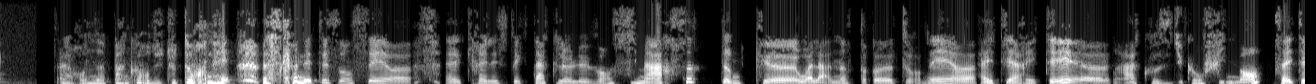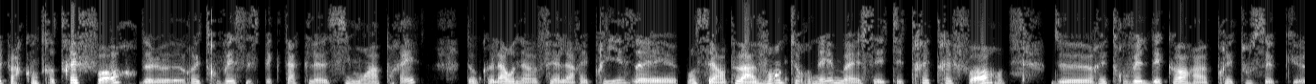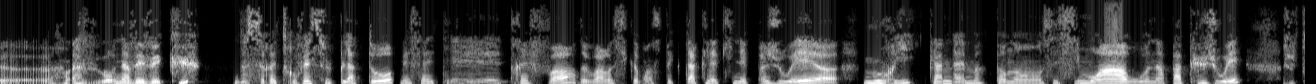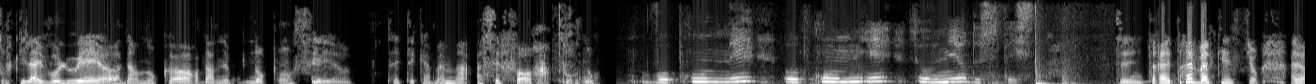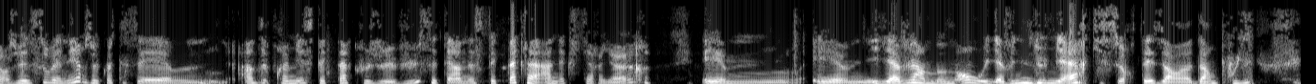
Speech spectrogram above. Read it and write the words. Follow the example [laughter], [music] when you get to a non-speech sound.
Alors on n'a pas encore du tout tourné [laughs] parce qu'on était censé euh, euh, créer les spectacles le 26 mars. Donc euh, voilà, notre tournée euh, a été arrêtée euh, à cause du confinement. Ça a été par contre très fort de retrouver ces spectacles six mois après. Donc là, on a fait la reprise et bon, c'est un peu avant tournée, mais ça a été très très fort de retrouver le décor après tout ce que [laughs] on avait vécu de se retrouver sur le plateau, mais ça a été très fort de voir aussi comme un spectacle qui n'est pas joué euh, mourit quand même pendant ces six mois où on n'a pas pu jouer. Je trouve qu'il a évolué euh, dans nos corps, dans nos, pensées. Euh, ça a été quand même assez fort pour nous vos premiers, vos premiers souvenirs de spectacle c'est une très très belle question. Alors je vais souvenir, je crois que c'est euh, un des premiers spectacles que j'ai vu, c'était un spectacle à un extérieur et, euh, et euh, il y avait un moment où il y avait une lumière qui sortait d'un puits.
